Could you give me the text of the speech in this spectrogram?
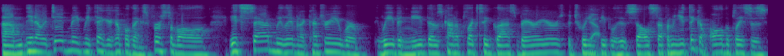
Um, you know, it did make me think a couple things. First of all, it's sad we live in a country where we even need those kind of plexiglass barriers between Yeah. people who sell stuff. I mean, you think of all the places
